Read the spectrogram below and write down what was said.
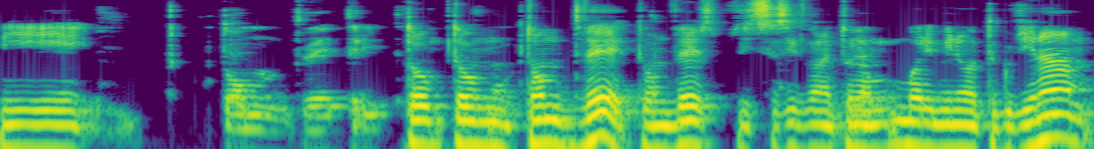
и том 2, 3. Том, том, том 2, том 2 с идването на Мари миналата година.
